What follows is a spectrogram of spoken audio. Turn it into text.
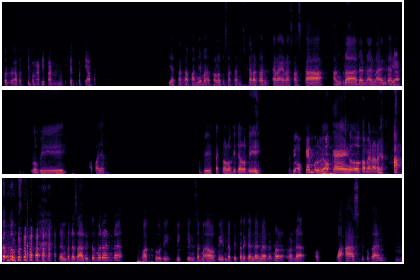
per, apa si pengarsipan musiknya seperti apa? ya tanggapannya mah kalau misalkan sekarang kan era-era Saska, Anggra dan lain-lain kan Iya. lebih apa ya lebih teknologinya lebih Lebih oke menurut lebih oke heeh kameranya halus. dan pada saat itu merenda waktu dibikin sama Alvin dan Peter Gunn dan lain-lain malah rada waas gitu kan Hmm.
